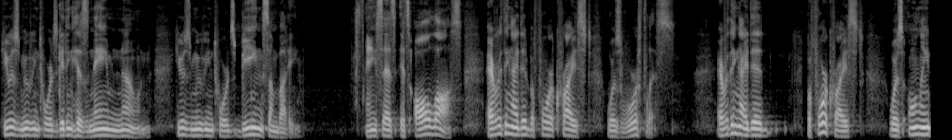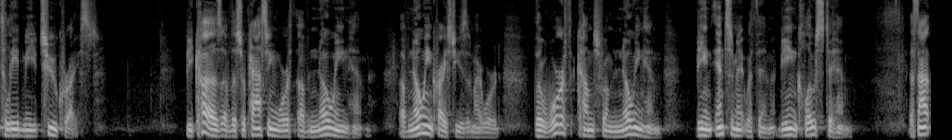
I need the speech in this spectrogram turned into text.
He was moving towards getting his name known. He was moving towards being somebody. And he says, It's all loss Everything I did before Christ was worthless. Everything I did before Christ was only to lead me to Christ because of the surpassing worth of knowing Him, of knowing Christ Jesus, my word. The worth comes from knowing Him, being intimate with Him, being close to Him. It's not,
